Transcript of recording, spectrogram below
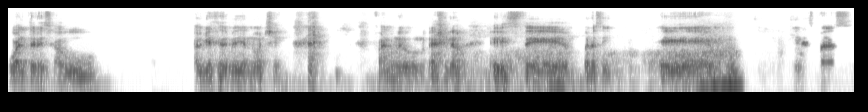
Walter Esaú, al viaje de medianoche. fan número uno. No, este, bueno, sí. Eh, ¿quién es más?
